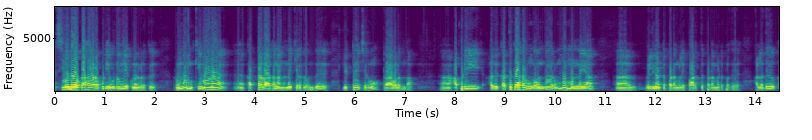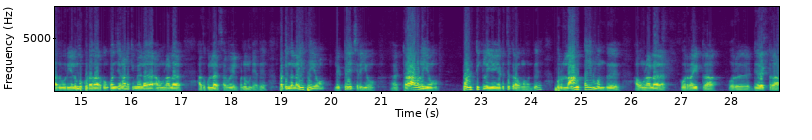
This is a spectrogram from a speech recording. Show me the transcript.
சினிமாவுக்காக வரக்கூடிய உதவி இயக்குனர்களுக்கு ரொம்ப முக்கியமான கற்றலாக நான் நினைக்கிறது வந்து லிட்ரேச்சரும் ட்ராவலும் தான். அப்படி அது கற்றுக்காதவங்க வந்து ரொம்ப முன்னையாக வெளிநாட்டு படங்களை பார்த்து படம் எடுப்பது அல்லது அது ஒரு எலும்பு கூட தான் இருக்கும். கொஞ்ச நாளைக்கு மேலே அவங்களால அதுக்குள்ளே சர்வைவல் பண்ண முடியாது. பட் இந்த லைஃப்பையும் லிட்ரேச்சரையும் ட்ராவலையும் பொலிட்டிக்கலையும் எடுத்துக்கிறவங்க வந்து ஒரு லாங் டைம் வந்து அவங்களால ஒரு ரைட்டரா ஒரு டைரக்டரா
